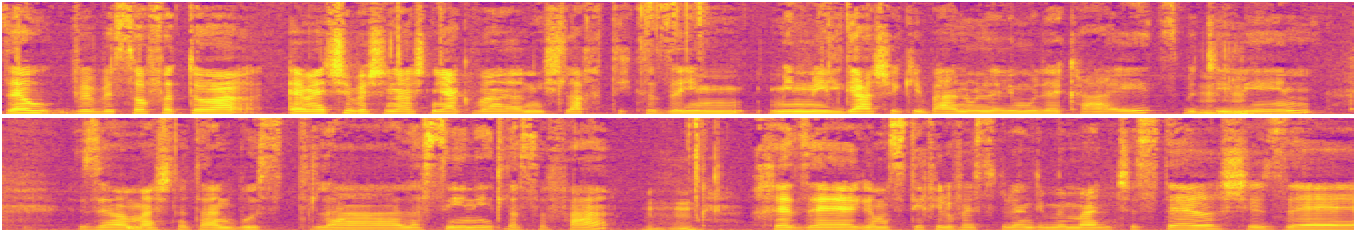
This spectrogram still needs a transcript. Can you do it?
זהו, ובסוף התואר, האמת שבשנה השנייה כבר נשלחתי כזה עם מין מלגה שקיבלנו ללימודי קיץ בג'ילין. זה ממש נתן boost לסינית, לשפה. Mm-hmm. אחרי זה גם עשיתי חילופי סטודנטים במנצ'סטר, שזה...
